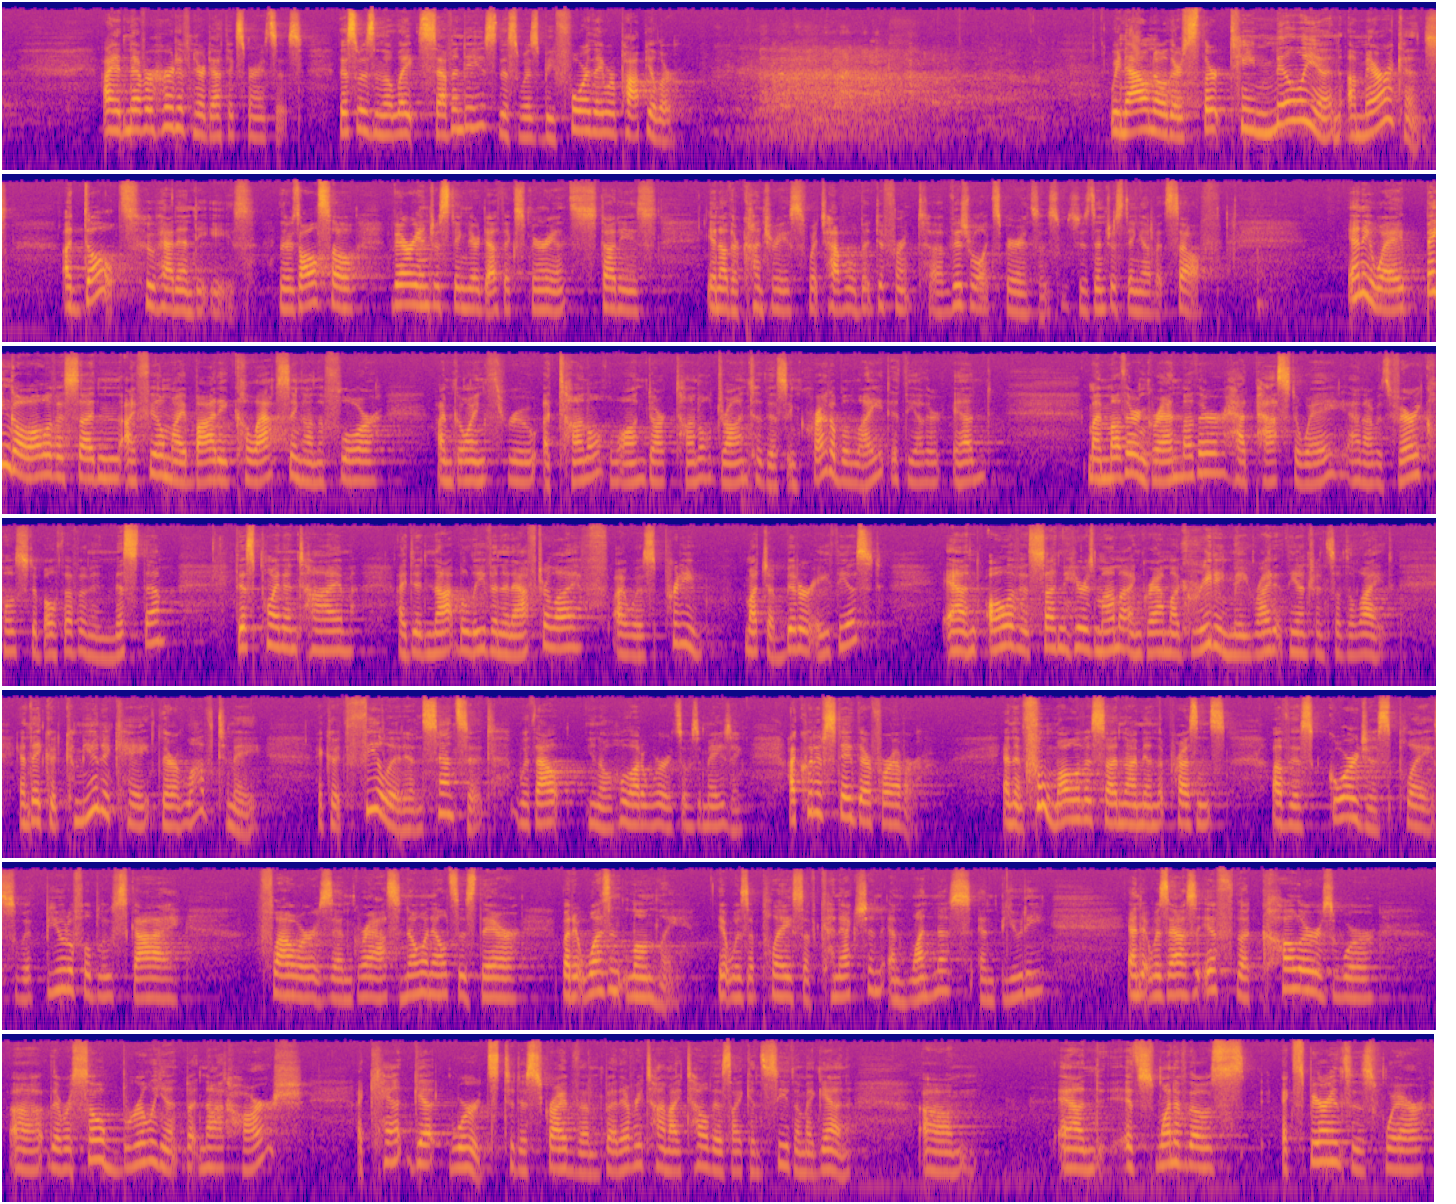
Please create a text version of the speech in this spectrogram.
I had never heard of near death experiences. This was in the late 70s, this was before they were popular. we now know there's 13 million Americans, adults, who've had NDEs. There's also very interesting near death experience studies in other countries which have a little bit different uh, visual experiences, which is interesting of itself. Anyway, bingo, all of a sudden I feel my body collapsing on the floor I'm going through a tunnel, a long dark tunnel, drawn to this incredible light at the other end. My mother and grandmother had passed away, and I was very close to both of them and missed them. At this point in time, I did not believe in an afterlife. I was pretty much a bitter atheist. And all of a sudden, here's Mama and Grandma greeting me right at the entrance of the light. And they could communicate their love to me I could feel it and sense it without, you know, a whole lot of words. It was amazing. I could have stayed there forever. And then, boom, all of a sudden I'm in the presence of this gorgeous place with beautiful blue sky, flowers, and grass. No one else is there, but it wasn't lonely. It was a place of connection and oneness and beauty. And it was as if the colors were, uh, they were so brilliant but not harsh I can't get words to describe them, but every time I tell this, I can see them again. Um, and it's one of those experiences where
